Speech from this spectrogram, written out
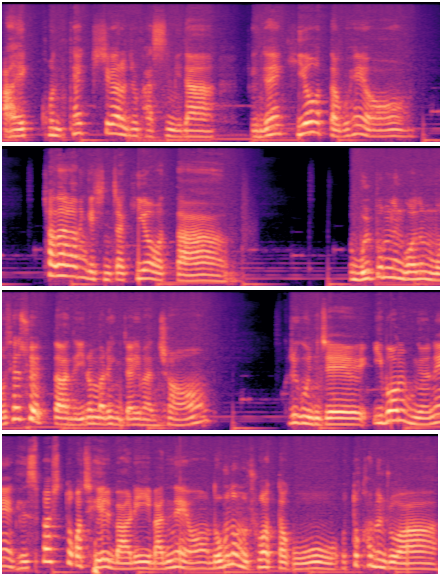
아이 컨택 시간을 좀 갖습니다. 굉장히 귀여웠다고 해요. 차단하는 게 진짜 귀여웠다. 물 뽑는 거는 뭐 세수했다. 이런 말이 굉장히 많죠. 그리고 이제 이번 공연에 데스파시토가 제일 말이 많네요. 너무너무 좋았다고. 어떡하면 좋아.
